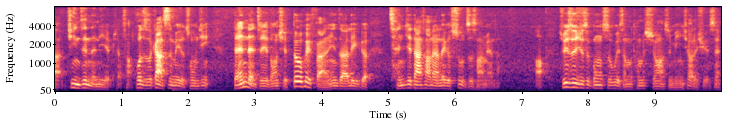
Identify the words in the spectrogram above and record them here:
啊，竞争能力也比较差，或者是干事没有冲劲等等这些东西都会反映在那个成绩单上的那个数字上面的，啊，所以这就是公司为什么他们希望是名校的学生，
